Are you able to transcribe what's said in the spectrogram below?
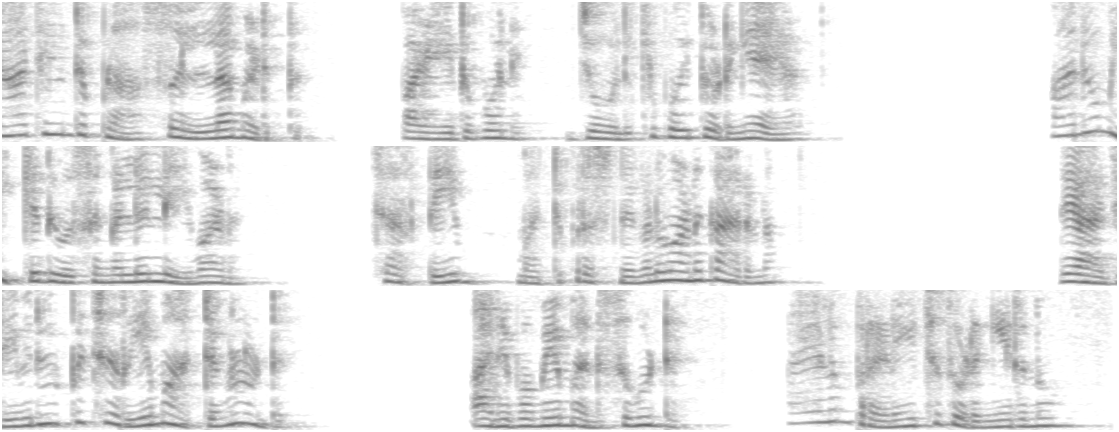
രാജീവിന്റെ പ്ലാസ്റ്റർ എല്ലാം എടുത്ത് പഴയതുപോലെ ജോലിക്ക് പോയി തുടങ്ങിയ അയാൾ. അനു മിക്ക ദിവസങ്ങളിലും ലീവാണ് ഛർദിയും മറ്റു പ്രശ്നങ്ങളുമാണ് കാരണം. രാജീവിനും ഇപ്പൊ ചെറിയ മാറ്റങ്ങളുണ്ട്. അനുപമയെ മനസ്സുകൊണ്ട് അയാളും പ്രണയിച്ചു തുടങ്ങിയിരുന്നു.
